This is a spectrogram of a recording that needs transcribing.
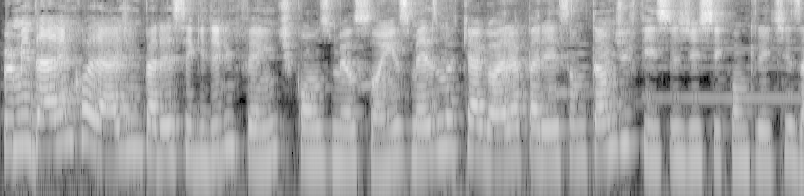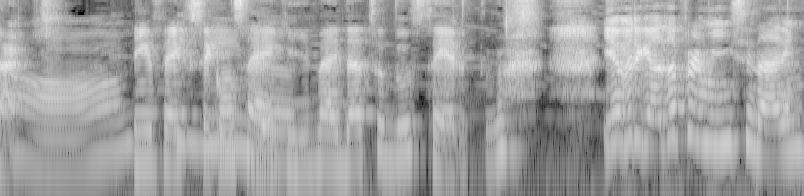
Por me darem coragem para seguir em frente com os meus sonhos, mesmo que agora pareçam tão difíceis de se concretizar. Oh, Tenho fé que, você linda. consegue, vai dar tudo certo. e obrigada por me ensinarem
